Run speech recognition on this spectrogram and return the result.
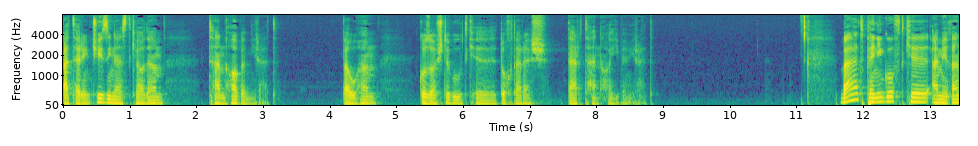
بدترین چیز این است که آدم تنها بمیرد و او هم گذاشته بود که دخترش در تنهایی بمیرد. بعد پنی گفت که عمیقا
